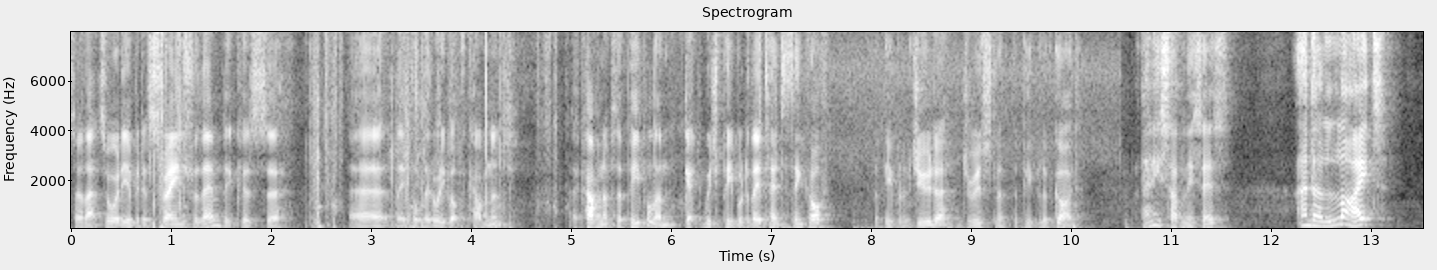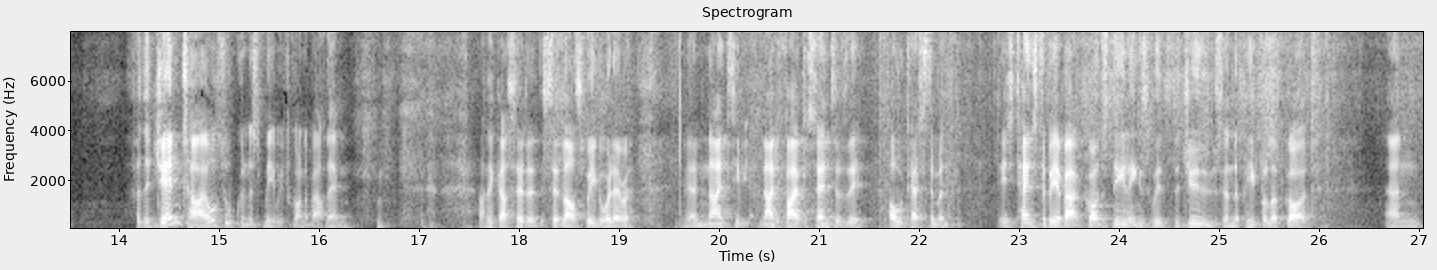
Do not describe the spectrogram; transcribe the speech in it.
So that's already a bit of strange for them because uh, uh, they thought they'd already got the covenant. A covenant for the people, and get which people do they tend to think of? The people of Judah, Jerusalem, the people of God. But then he suddenly says, and a light for the Gentiles. Oh, goodness me, we've forgotten about them. I think I said it said last week or whatever. You know, 90, 95% of the Old Testament is, tends to be about God's dealings with the Jews and the people of God. And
